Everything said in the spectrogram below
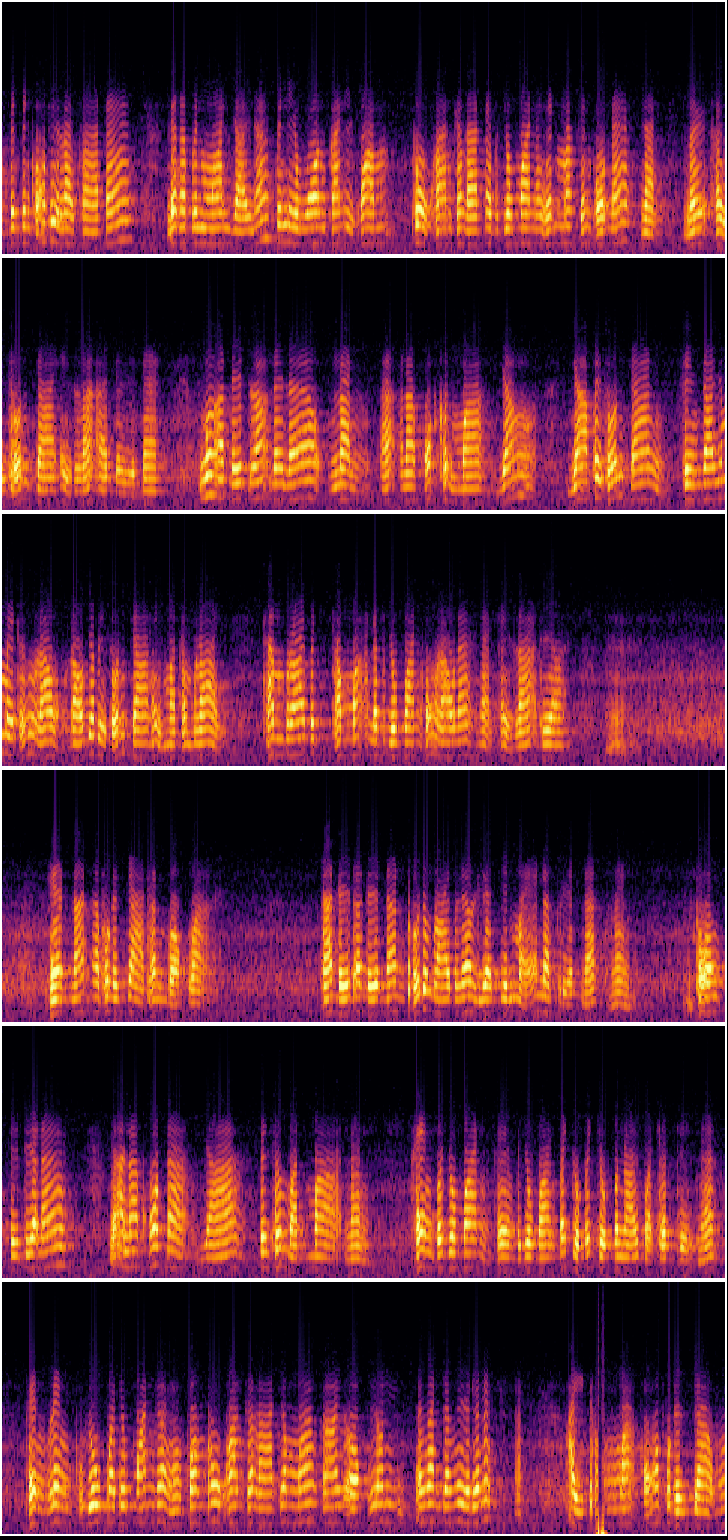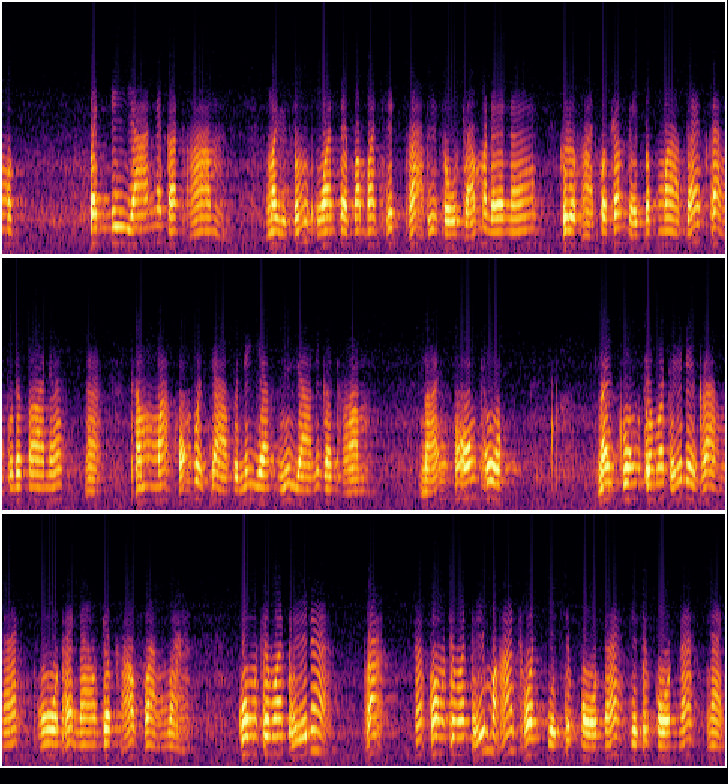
เป็นเป็นของที่ไร้กาดนะแล้วก็เป็นมารใหญ่นะ เป็นนิวรณ์กันอีกความรู้ความฉลาดในปัจจุบันให้เห็นมรรคเห็นผลนะนั่นเลยให้สนใจให้ละอดีตนะ เมื่ออดีตละได้แล้ว นั่นอนาคตขึ้นมายังอย่าไปสนใจสิ่งใดยังไม่ถึงเรา เราจะไปสนใจให้มาทำลายทำลายไปธรรมะในปัจจุบันของเรานะนั่นให้ละเถอะ เหตุนั้นพระพุทธเจ้าท่านบอกว่าอาเดีตอาเดีตนั้นถูทำลายไปแล้วเลียกินแหมน่าเกลียดนักนั่นพระองค์เตือนนะและอนาคตนะอย่าเป็นสมบัติมานั่นแข่งปัจจุบันแข่งปัจจุบันประจุประจุปนายปัจจุบันนะเพ่งเร่งอยู่ปัจจุบันเรื่องของความรู้ความฉลาดจะมากายออกเทียนอย่านั้นอย่างนี้เดียวนะไอ้ธรรมะของพระพุทธเจ้า เป็นนิยานกระทำไม่สมควรแต่บำบัดชิตพระพิสุสามเณรนะคือหาดก็สำเร็จมากๆได้ครั้งพุทธกาลนะนะธรรมะของพระเจ้าเป็นนิยานิยานิกระทำไหนพระองค์พูดในกรุงสวัสดีในครั้งนั้นพูดให้นาวจะขาวฟังว่ากรุงสวัสดีนะพระกรุงสวัสดีมหาชนเจ็ดสิบโกดนะเจ็ดสิบโกดนะนั่น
